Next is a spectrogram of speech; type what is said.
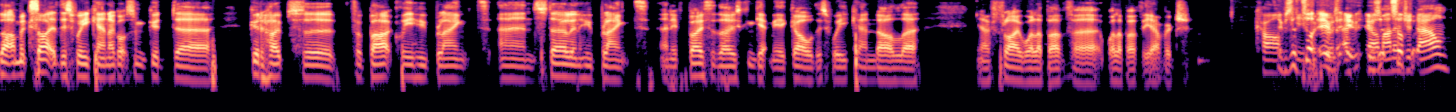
look, I'm excited this weekend. I got some good uh, good hopes for for Barkley who blanked and Sterling who blanked, and if both of those can get me a goal this weekend, I'll uh, you know fly well above uh, well above the average. Can't it was a, t- it was, it was a tough, down.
